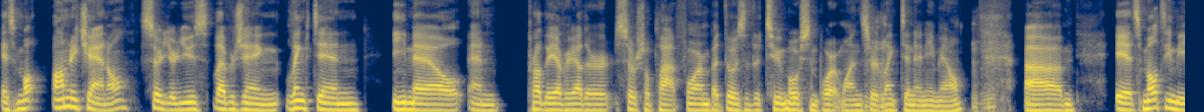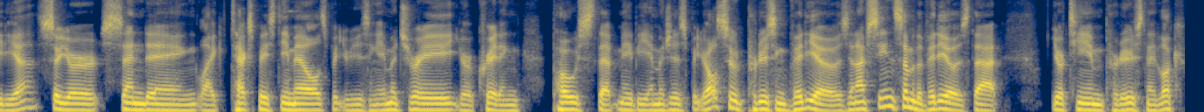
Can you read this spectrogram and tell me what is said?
it's omni-channel. So you're use leveraging LinkedIn, email, and probably every other social platform, but those are the two most important ones: mm-hmm. are LinkedIn and email. Mm-hmm. Um, it's multimedia, so you're sending like text-based emails, but you're using imagery. You're creating posts that may be images, but you're also producing videos. And I've seen some of the videos that your team produced, and they look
